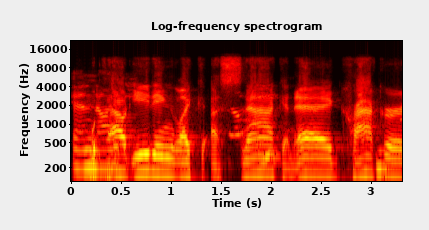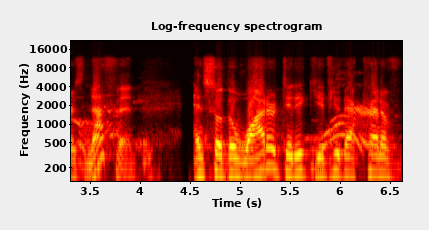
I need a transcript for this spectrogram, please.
and without eating like a snack, an egg, crackers, no, nothing. And so the water, did it give water. you that kind of,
